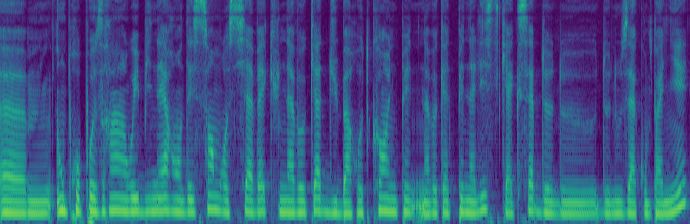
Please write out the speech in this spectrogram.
Euh, on proposera un webinaire en décembre aussi avec une avocate du barreau de Caen, une, avocate pénaliste qui accepte de, nous accompagner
